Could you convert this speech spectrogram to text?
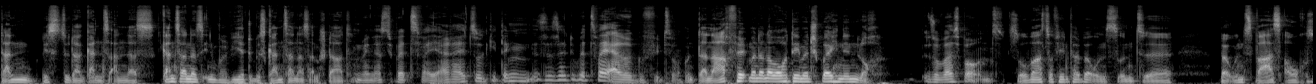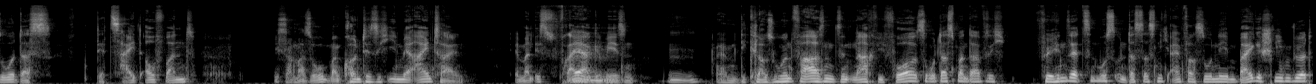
Dann bist du da ganz anders, ganz anders involviert, du bist ganz anders am Start. Und wenn das über zwei Jahre halt so geht, dann ist es halt über zwei Jahre gefühlt so. Und danach fällt man dann aber auch dementsprechend in ein Loch. So war es bei uns. So war es auf jeden Fall bei uns. Und äh, bei uns war es auch so, dass der Zeitaufwand, ich sag mal so, man konnte sich ihn mehr einteilen. Man ist freier mhm. gewesen. Mhm. Ähm, die Klausurenphasen sind nach wie vor so, dass man da sich für hinsetzen muss und dass das nicht einfach so nebenbei geschrieben wird.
